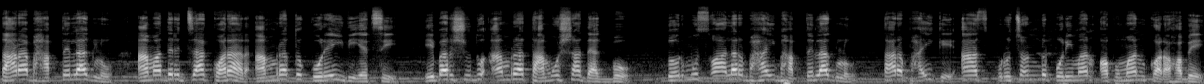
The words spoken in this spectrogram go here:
তারা ভাবতে লাগল, আমাদের যা করার আমরা তো করেই দিয়েছি। এবার শুধু আমরা তামসা দেখব। তরমুজওয়ালার ভাই ভাবতে লাগল, তার ভাইকে আজ প্রচণ্ড পরিমাণ অপমান করা হবে।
